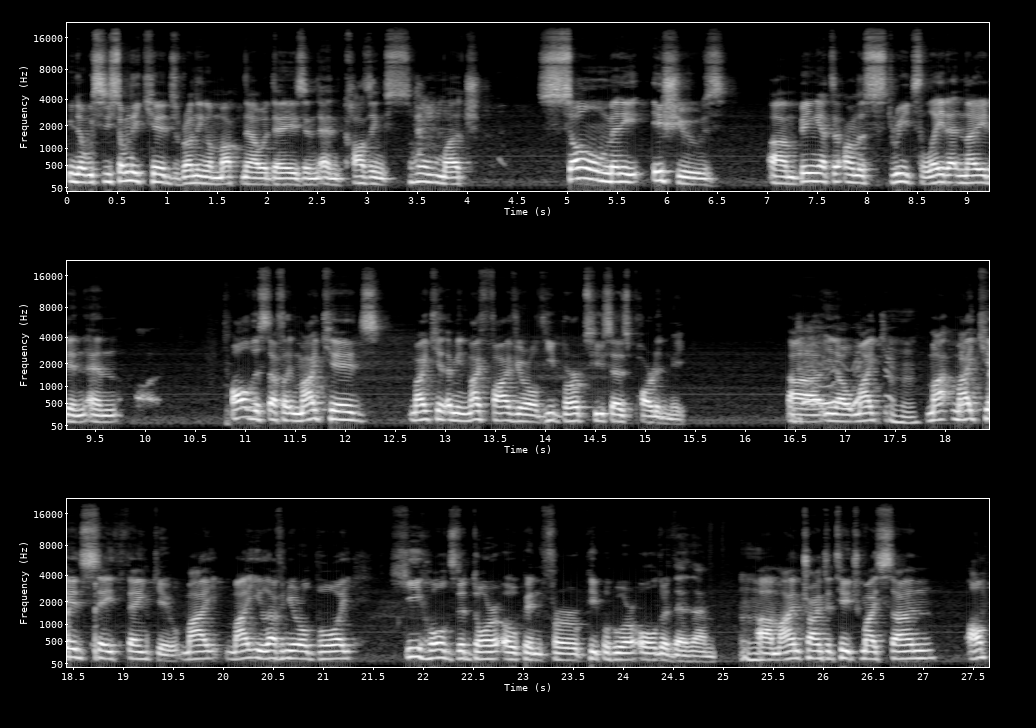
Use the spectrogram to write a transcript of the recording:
you know, we see so many kids running amok nowadays and, and causing so much, so many issues. Um, being at the, on the streets late at night and and all this stuff. Like my kids, my kid. I mean, my five year old. He burps. He says, "Pardon me." Uh, you know, my Mhm. my my kids say thank you. My my 11 year old boy, he holds the door open for people who are older than them. Mhm. Um, I'm trying to teach my son, all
